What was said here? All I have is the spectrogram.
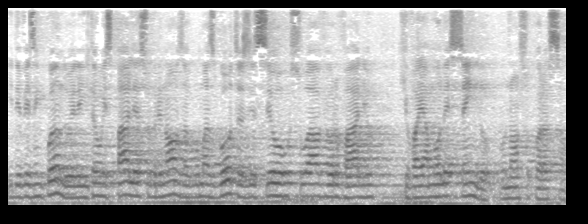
e de vez em quando Ele então espalha sobre nós algumas gotas de seu suave orvalho que vai amolecendo o nosso coração.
